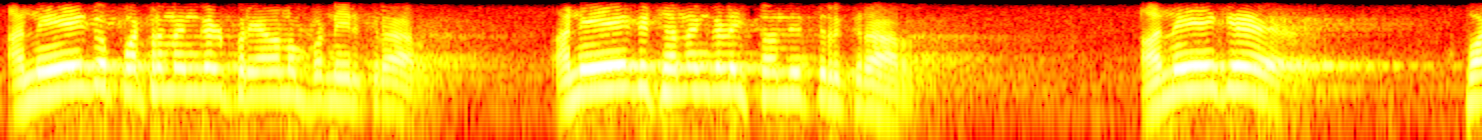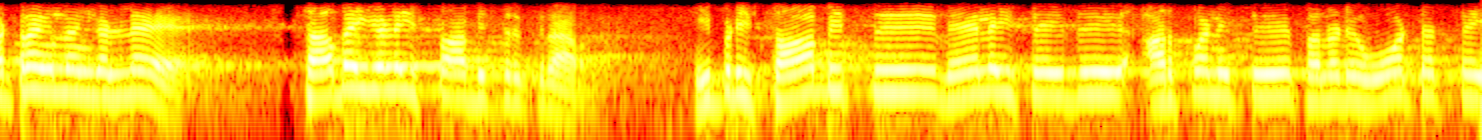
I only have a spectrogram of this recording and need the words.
அநேக பட்டணங்கள் பிரயாணம் பண்ணியிருக்கிறார். அநேக ஜனங்களை சந்தித்திருக்கிறார். அநேக பட்டணங்கள்ல சபைகளை ஸ்தாபித்திருக்கிறார். இப்படி ஸ்தாபித்து வேலை செய்து அர்ப்பணித்து தன்னுடைய ஓட்டத்தை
